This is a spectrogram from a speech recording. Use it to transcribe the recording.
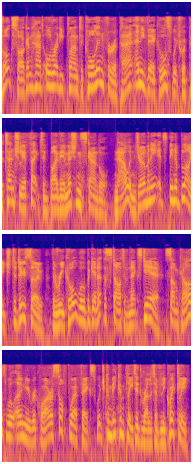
Volkswagen had already planned to call in for repair any vehicles which were potentially affected by the emissions scandal. Now, in Germany, it's been obliged to do so. The recall will begin at the start of next year. Some cars will only require a software fix, which can be completed relatively quickly.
